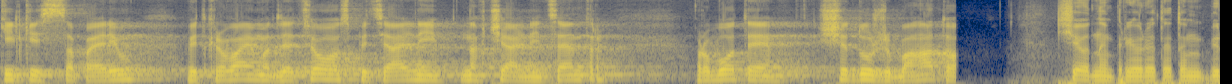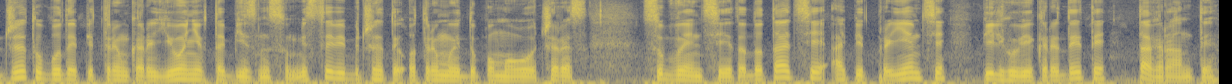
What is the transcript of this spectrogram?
кількість саперів. Відкриваємо для цього спеціальний навчальний центр. Роботи ще дуже багато. Ще одним пріоритетом бюджету буде підтримка регіонів та бізнесу. Місцеві бюджети отримують допомогу через субвенції та дотації, а підприємці пільгові кредити та гранти.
